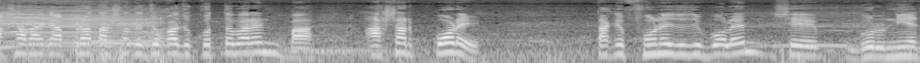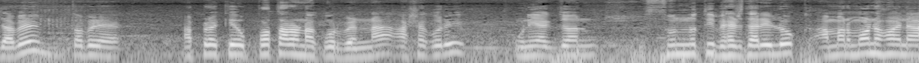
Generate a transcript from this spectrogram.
আসার আগে আপনারা তার সাথে যোগাযোগ করতে পারেন বা আসার পরে তাকে ফোনে যদি বলেন সে গরু নিয়ে যাবে। তবে আপনারা কেউ প্রতারণা করবেন না। আশা করি উনি একজন সুন্নতি ভেষধারী লোক। আমার মনে হয় না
